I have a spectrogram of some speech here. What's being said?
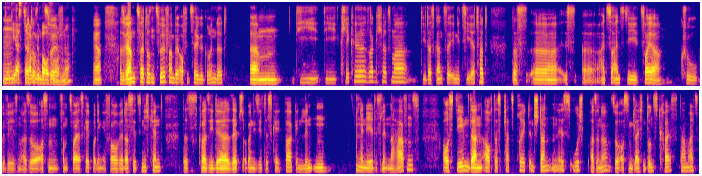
sind die hm, ersten 2012. Rampen gebaut worden, ne? Ja, also wir haben 2012 haben wir offiziell gegründet. Ähm, die, die Clique, sag ich jetzt mal, die das Ganze initiiert hat, das äh, ist äh, eins zu eins die Zweier-Crew gewesen, also aus dem, vom Zweier Skateboarding e.V. Wer das jetzt nicht kennt, das ist quasi der selbstorganisierte Skatepark in Linden, in der Nähe des Lindener Hafens, aus dem dann auch das Platzprojekt entstanden ist, also ne, so aus dem gleichen Dunstkreis damals.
